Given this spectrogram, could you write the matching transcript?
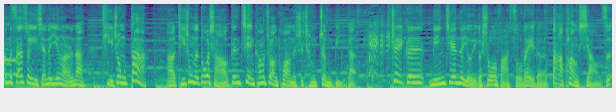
那么三岁以前的婴儿呢，体重大啊，体重的多少跟健康状况呢是成正比的。这跟民间的有一个说法，所谓的大胖小子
